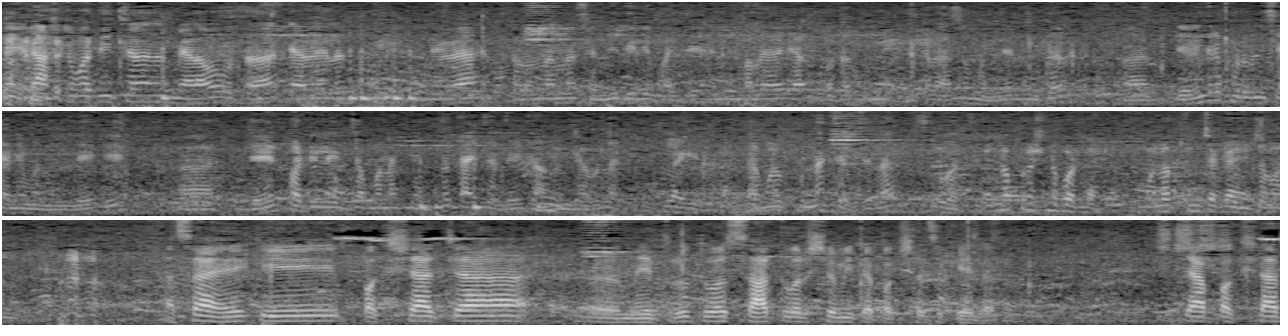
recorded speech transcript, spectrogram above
नाही, राष्ट्रवादीचा मेळावा होता. त्यावेळेला तुम्ही नव्या तरुणांना संधी दिली पाहिजे. आणि मला या पदातून मुक्त करा असं म्हणल्यानंतर देवेंद्र फडणवीस यांनी म्हणले की जयंत पाटील यांच्या मनात नेमकं काय चाललंय जाणून घ्यावं लागेल लागेल. त्यामुळे पुन्हा चर्चेला सुरुवात झाली. त्यांना प्रश्न पडला. मनात तुमच्या काय यांच्या मनात. असं आहे की पक्षाच्या नेतृत्व सात वर्ष मी त्या पक्षाचं केलं. त्या पक्षात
